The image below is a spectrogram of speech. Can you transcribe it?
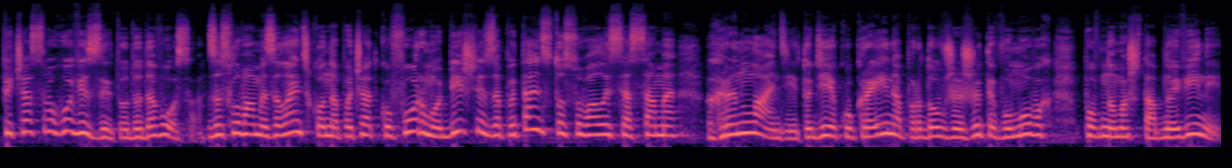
під час свого візиту до Давоса. За словами Зеленського, на початку форуму більшість запитань стосувалися саме Гренландії, тоді як Україна продовжує жити в умовах повномасштабної війни.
